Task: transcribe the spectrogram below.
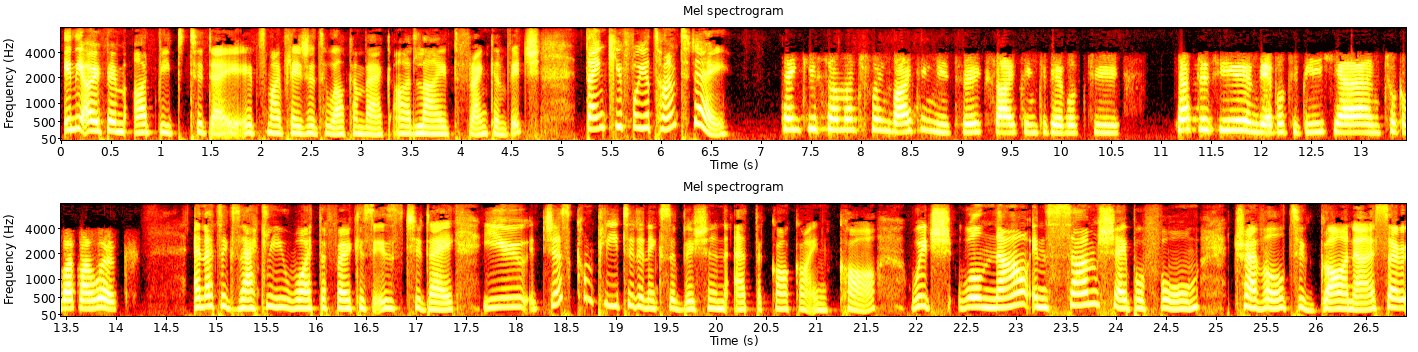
In the OFM Artbeat today, it's my pleasure to welcome back Adelheid Frackiewicz. Thank you for your time today. Thank you so much for inviting me. It's very exciting to be able to chat with you and be able to be here and talk about my work. And that's exactly what the focus is today. You just completed an exhibition at the Kaka in Ka, which will now, in some shape or form, travel to Ghana. So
